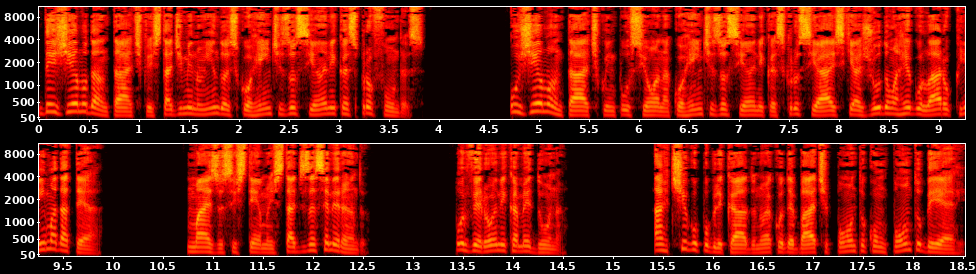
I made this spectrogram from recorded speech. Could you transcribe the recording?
Degelo da Antártica está diminuindo as correntes oceânicas profundas. O gelo antártico impulsiona correntes oceânicas cruciais que ajudam a regular o clima da Terra. Mas o sistema está desacelerando. Por Verônica Meduna. Artigo publicado no ecodebate.com.br.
